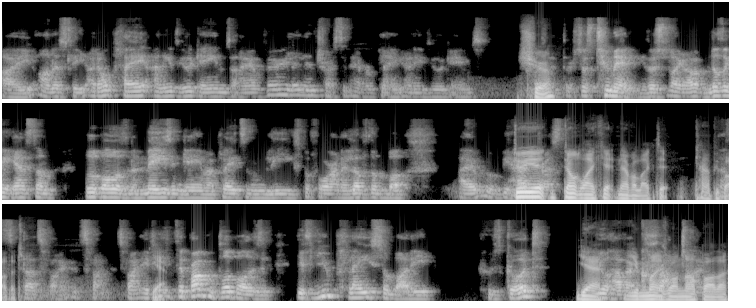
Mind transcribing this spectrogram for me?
I honestly I don't play any of the other games, and I have very little interest in ever playing any of the other games. Sure. There's just too many. There's like I have nothing against them. Blood Bowl is an amazing game. I played some leagues before and I love them, but I would be Do you don't like it? Never liked it. Can't be That's, bothered. that's fine. It's fine. It's fine. If Yeah. you, the problem with Blood Bowl is if, if you play somebody who's good, Yeah, you'll have a you might as well not bother.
